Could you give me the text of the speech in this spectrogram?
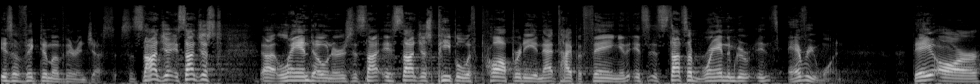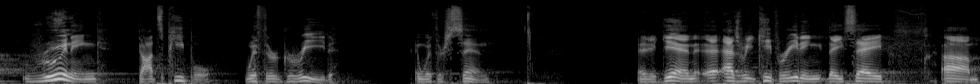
is a victim of their injustice. It's not, ju- it's not just uh, landowners, it's not, it's not just people with property and that type of thing. It's, it's not some random group, it's everyone. They are ruining God's people with their greed and with their sin. And again, as we keep reading, they say, um,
